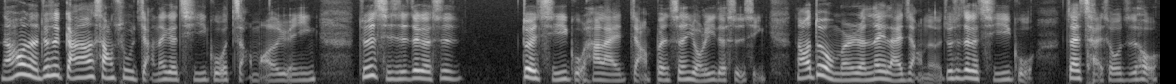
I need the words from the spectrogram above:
然后呢，就是刚刚上述讲那个奇异果长毛的原因，就是其实这个是。对奇异果它来讲本身有利的事情，然后对我们人类来讲呢，就是这个奇异果在采收之后，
